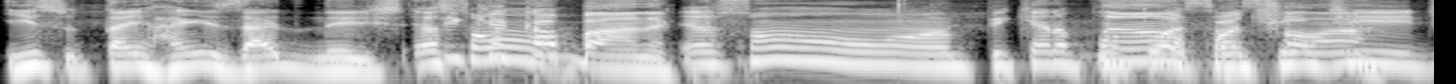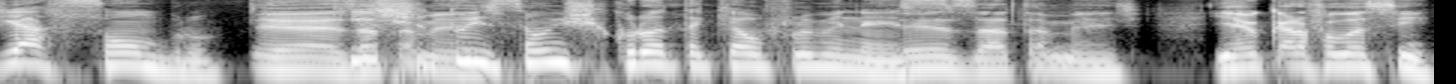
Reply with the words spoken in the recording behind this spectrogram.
Isso tá enraizado neles. É Tem só que um, acabar, né? É só uma pequena pontuação pode assim de, de assombro. É, que instituição escrota que é o Fluminense. Exatamente. E aí o cara falou assim:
